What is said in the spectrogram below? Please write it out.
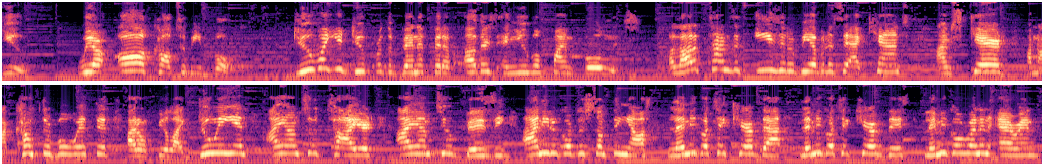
you. We are all called to be bold. Do what you do for the benefit of others and you will find boldness. A lot of times it's easy to be able to say, I can't, I'm scared, I'm not comfortable with it, I don't feel like doing it, I am too tired, I am too busy, I need to go do something else, let me go take care of that, let me go take care of this, let me go run an errand.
